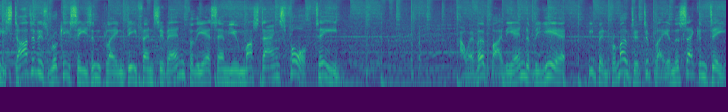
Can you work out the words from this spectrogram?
He started his rookie season playing defensive end for the SMU Mustangs' fourth team. However, by the end of the year, he'd been promoted to play in the second team.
